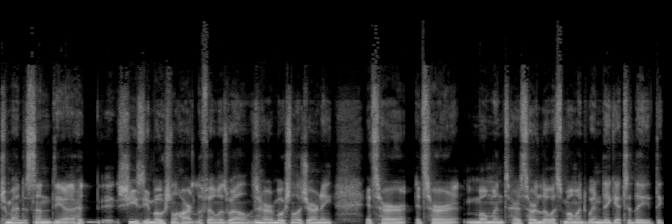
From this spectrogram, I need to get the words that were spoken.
tremendous, and you know, her, she's the emotional heart of the film as well. It's her Mhm. emotional journey. It's her. It's her moment. It's her lowest moment when they get to the, the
